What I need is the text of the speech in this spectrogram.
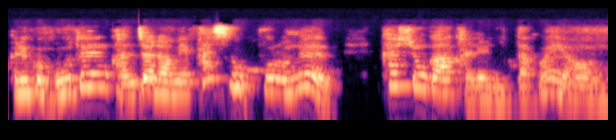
그리고 모든 관절염의 85%는 칼슘과 관련이 있다고 해요.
